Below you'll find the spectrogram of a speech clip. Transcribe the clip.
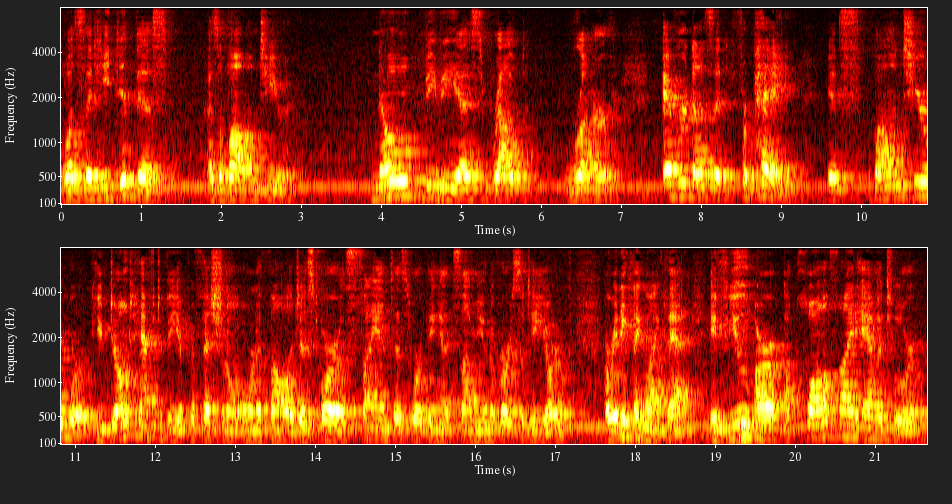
was that he did this as a volunteer. No BBS route runner ever does it for pay. It's volunteer work. You don't have to be a professional ornithologist or a scientist working at some university or or anything like that. If you are a qualified amateur,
